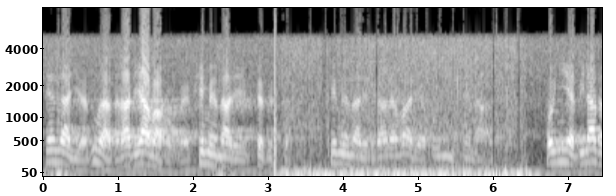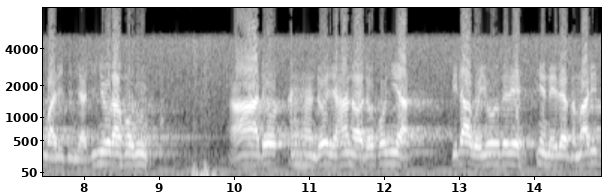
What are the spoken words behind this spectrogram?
စဉ်းစားကြည့်တော့သူကတရားတရားပါဟုတ်ပဲခင်မင်းသားတွေဆက်ပြီးခင်မင်းသားတွေတရားဓမ္မတွေကဘုန်းကြီးစဉ်းစားတယ်ဘုန်းကြီးရဲ့သီလသမာဓိပညာကြီးညိုတာမဟုတ်ဘူးအာတို့တို့ယဟန်တော်တို့ဘုန်းကြီးကသီလကိုရိုးသေးကျင့်နေတဲ့သမာဓိပ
